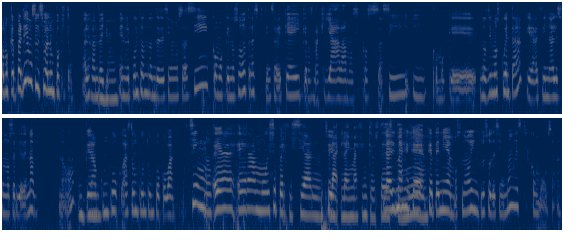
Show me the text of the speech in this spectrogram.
Como que perdíamos el suelo un poquito, Alejandra y yo. En el punto en donde decíamos así, como que nosotras que quién sabe qué, y que nos maquillábamos y cosas así. Y como que nos dimos cuenta que al final eso no servía de nada, ¿no? Que era un poco, hasta un punto un poco vano. Sí, No. era, era muy superficial Sí. la, la imagen que ustedes la imagen que, tenían. que teníamos, ¿no? Incluso decían, no, es que como, o sea,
